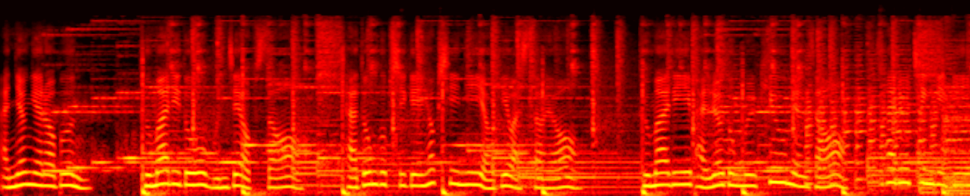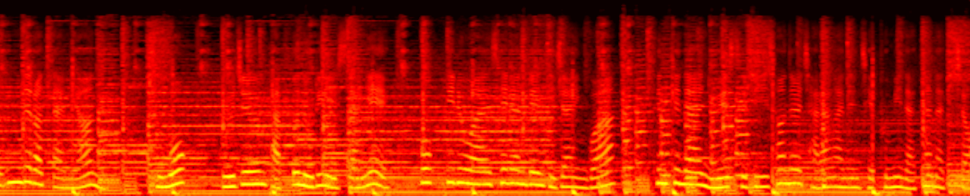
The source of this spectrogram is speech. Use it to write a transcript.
안녕 여러분. 두 마리도 문제 없어. 자동 급식의 혁신이 여기 왔어요. 두 마리 반려동물 키우면서 사료 챙기기 힘들었다면 두목 요즘 바쁜 우리 일상에 꼭 필요한 세련된 디자인과 튼튼한 USB 선을 자랑하는 제품이 나타났죠.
